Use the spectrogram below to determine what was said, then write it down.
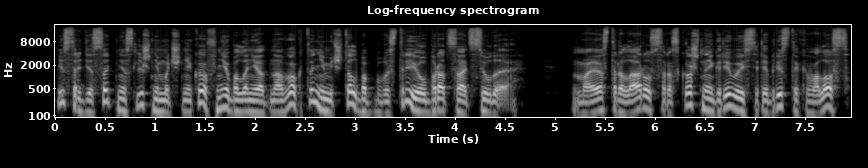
и среди сотни с лишним учеников не было ни одного, кто не мечтал бы побыстрее убраться отсюда. Маэстро Ларус роскошной гривой серебристых волос,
